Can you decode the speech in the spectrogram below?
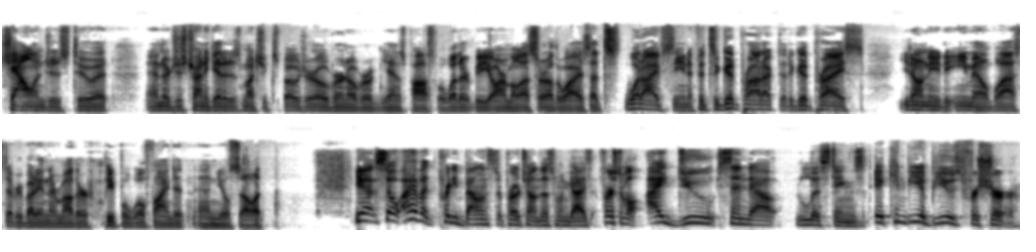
challenges to it and they're just trying to get it as much exposure over and over again as possible, whether it be RMLS or otherwise. That's what I've seen. If it's a good product at a good price, you don't need to email blast everybody and their mother. People will find it and you'll sell it. Yeah, so I have a pretty balanced approach on this one, guys. First of all, I do send out listings. It can be abused for sure.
